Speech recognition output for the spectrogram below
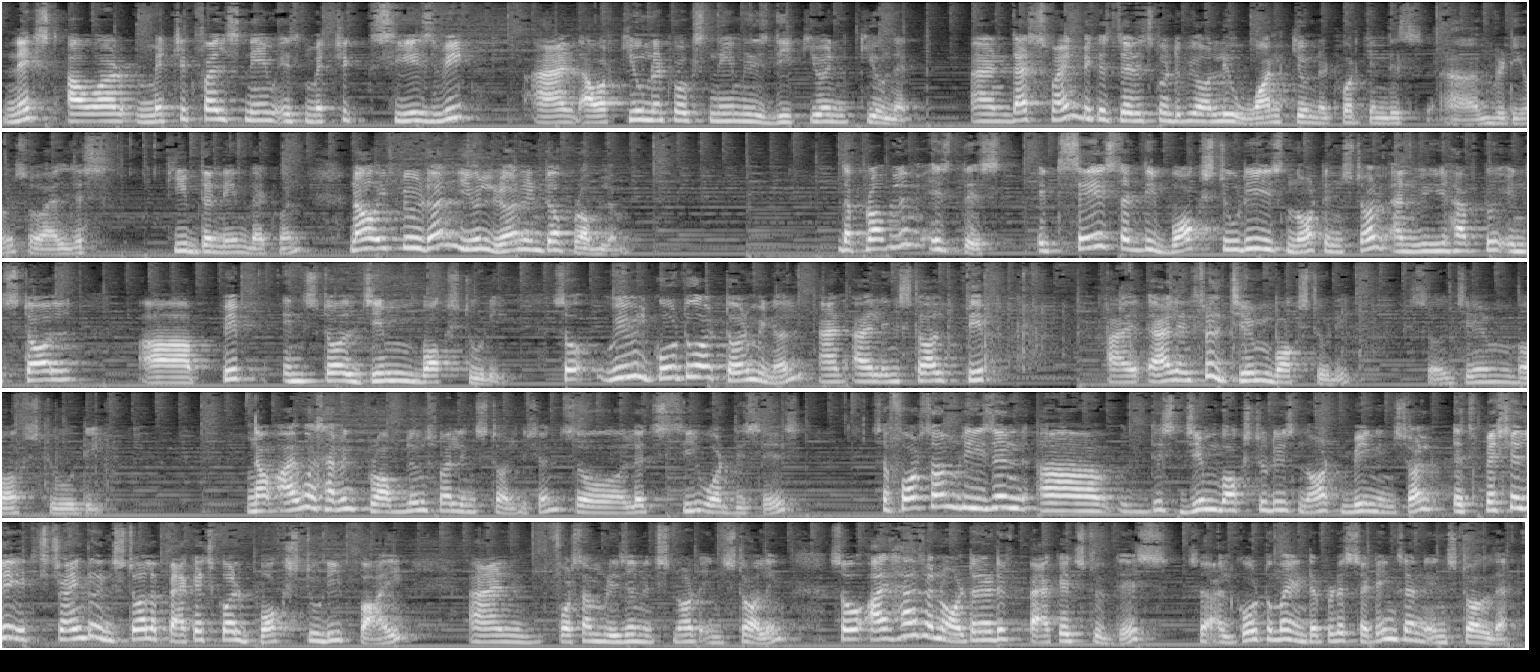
Next our metric files name is metric csv and our Q network's name is dqn qnet. And that's fine because there is going to be only one queue network in this uh, video. So i'll just keep the name that one. Now if you run you will run into a problem. The problem is this. It says that the box 2d is not installed and we have to install uh, pip install gym box 2d so we will go to our terminal and i'll install pip. I'll install gym box 2d so gym box 2d now I was having problems while installation so let's see what this is. So for some reason uh, this Gymbox2d is not being installed. Especially it's trying to install a package called box2d py and for some reason it's not installing. So I have an alternative package to this. So I'll go to my interpreter settings and install that.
